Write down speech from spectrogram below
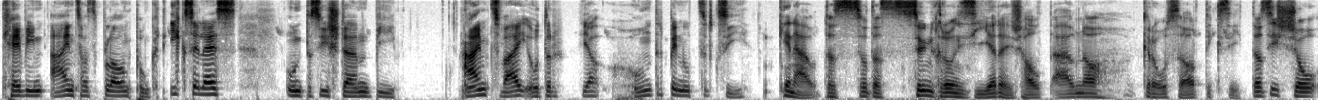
Kevin Einsatzplan.xls und das ist dann bei einem, zwei oder ja, 100 Benutzer gewesen. Genau, das, so das Synchronisieren ist halt auch noch grossartig gewesen. Das ist schon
